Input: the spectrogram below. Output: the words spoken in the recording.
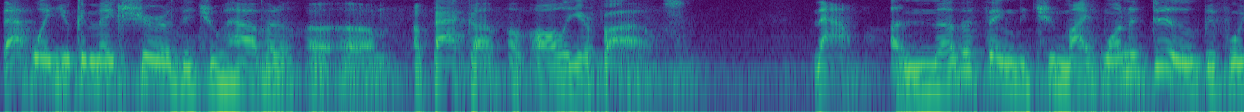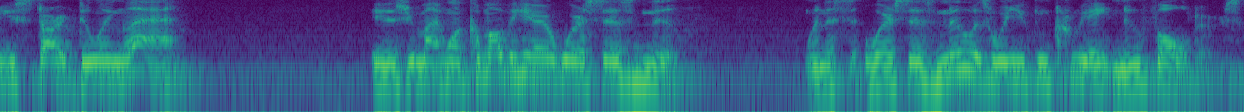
That way you can make sure that you have a, a, um, a backup of all of your files. Now, Another thing that you might want to do before you start doing that is you might want to come over here where it says new. When it's, where it says new is where you can create new folders,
